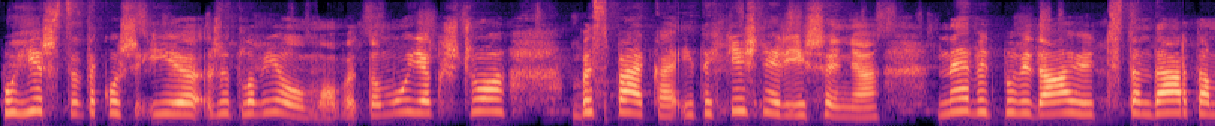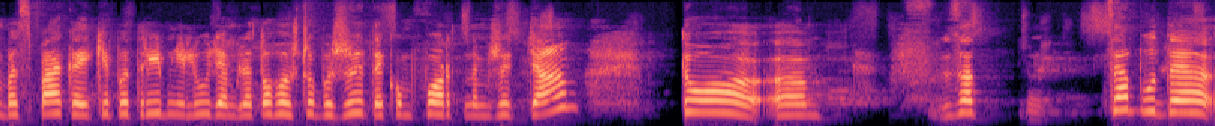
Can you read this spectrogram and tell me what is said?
погіршиться також і житлові умови. Тому, якщо безпека і технічні рішення не відповідають стандартам безпеки, які потрібні людям для того, щоб жити комфортним життям, то е, за це буде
